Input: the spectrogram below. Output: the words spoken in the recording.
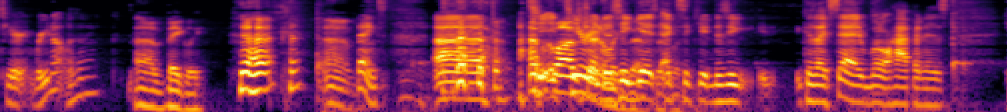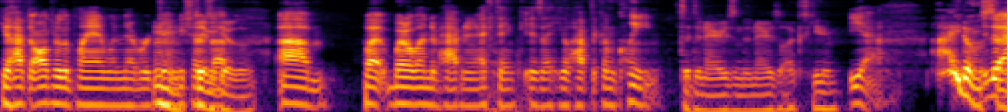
Tyrion, were you not listening? Uh, vaguely. Um, Thanks. Uh, I- T- well, I was trying Tyrion, does he get so- executed? Does he? Because I said what'll happen is he'll have to alter the plan whenever Mhm, Jaime shows Jaime up. goes. Um, But what'll end up happening, I think, is that he'll have to come clean. to Daenerys, and Daenerys will execute him. Yeah. I don't. see So that.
